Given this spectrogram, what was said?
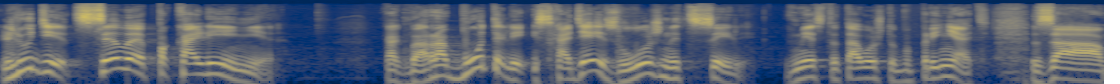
люди, целое поколение, как бы работали, исходя из ложной цели. Вместо того, чтобы принять за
